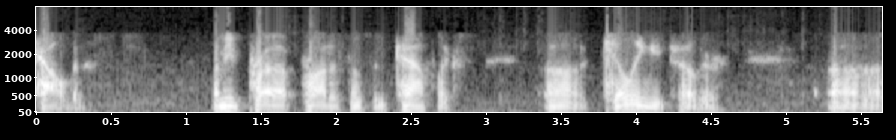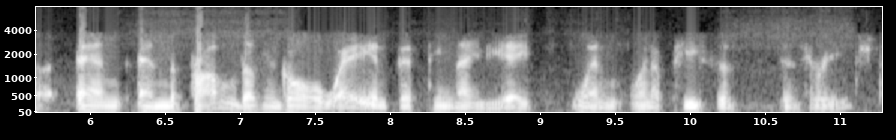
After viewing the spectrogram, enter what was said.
Calvinists. I mean, Pro- Protestants and Catholics uh, killing each other uh, and and the problem doesn't go away in 1598 when when a peace is is reached.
